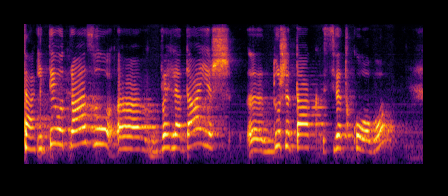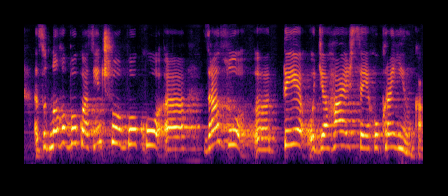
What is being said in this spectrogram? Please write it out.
Так. і ти одразу е, виглядаєш е, дуже так святково. З одного боку, а з іншого боку, зразу ти одягаєшся як українка.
